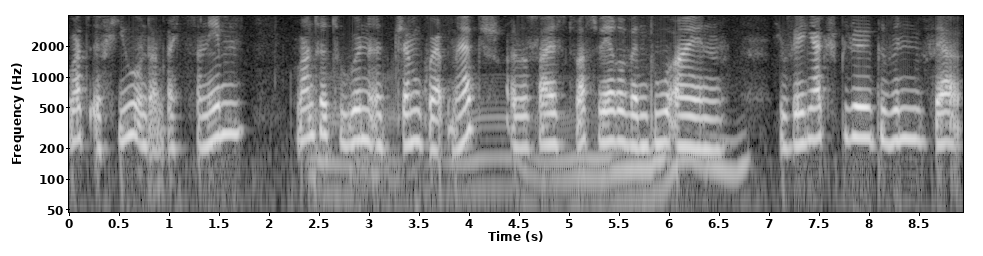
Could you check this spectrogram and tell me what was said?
What if you? Und dann rechts daneben wanted to win a Gem Grab Match. Also das heißt, was wäre, wenn du ein Juwelenjagdspiel gewinnen wär,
